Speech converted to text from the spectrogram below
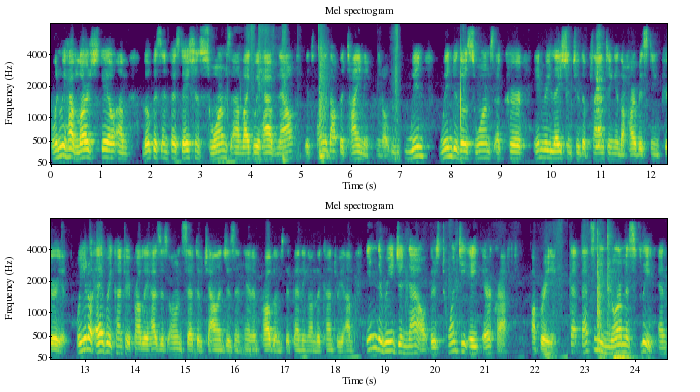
when we have large scale um, locust infestation swarms um, like we have now, it's all about the timing. You know, when when do those swarms occur in relation to the planting and the harvesting period? Well, you know, every country probably has its own set of challenges and, and problems depending on the country. Um, in the region now, there's 28 aircraft operating. That that's an enormous fleet, and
